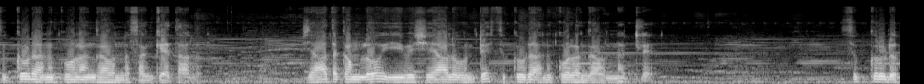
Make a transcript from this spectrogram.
శుక్రుడు అనుకూలంగా ఉన్న సంకేతాలు. జాతకంలో ఈ విషయాలు ఉంటే శుక్రుడు అనుకూలంగా ఉన్నట్లే. శుక్రుడు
